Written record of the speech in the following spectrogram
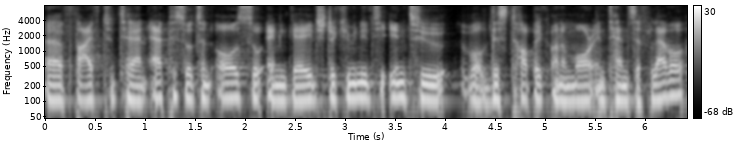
uh, five to 10 episodes and also engage the community into, well, this topic on a more intensive level.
